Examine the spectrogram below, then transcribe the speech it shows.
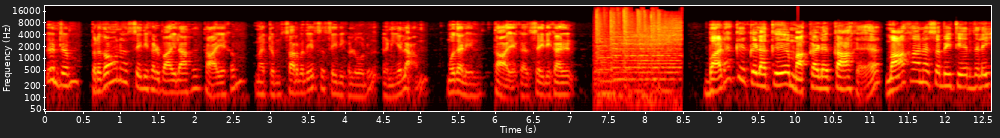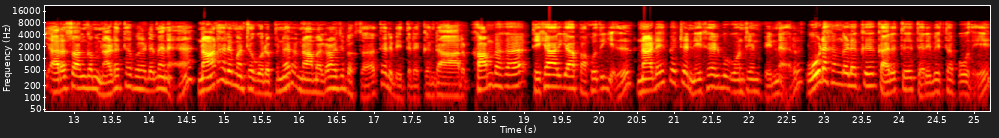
இன்றும் பிரதான செய்திகள் வாயிலாக தாயகம் மற்றும் சர்வதேச செய்திகளோடு இணையலாம். முதலில் தாயக செய்திகள். வடக்கு கிழக்கு மக்களுக்காக மாகாண சபை தேர்தலை அரசாங்கம் நடத்த வேண்டும் என நாடாளுமன்ற உறுப்பினர் நாமல் ராஜபக்ச தெரிவித்திருக்கின்றார். காம்பக திகாரியா பகுதியில் நடைபெற்ற நிகழ்வு ஒன்றின் பின்னர் ஊடகங்களுக்கு கருத்து தெரிவித்த போதே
